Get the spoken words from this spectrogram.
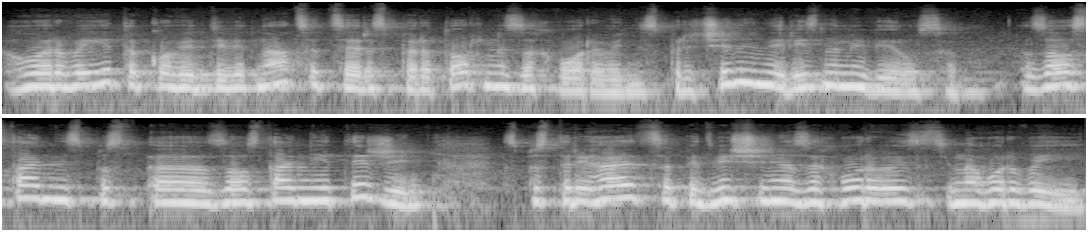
ГРВІ та COVID-19 – це респіраторне захворювання, спричинені різними вірусами. За останній, спос- е, за останній тиждень спостерігається підвищення захворюваності на ГРВІ.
